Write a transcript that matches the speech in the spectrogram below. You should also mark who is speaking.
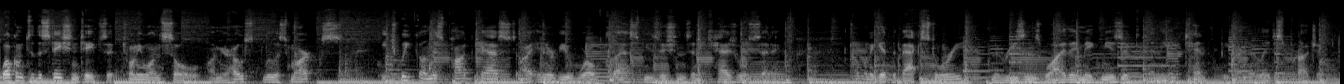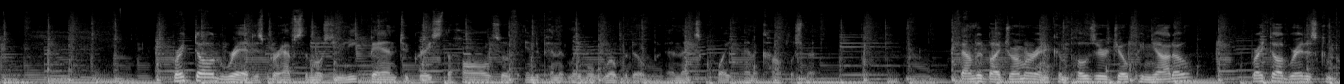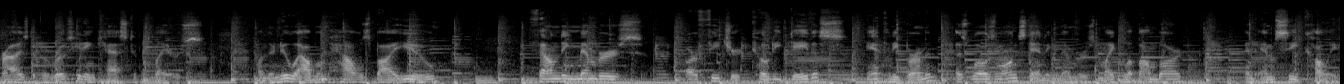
Speaker 1: Welcome to the Station Tapes at 21 Soul. I'm your host, Lewis Marks. Each week on this podcast, I interview world class musicians in a casual setting. I want to get the backstory, the reasons why they make music, and the intent behind their latest project. Bright Dog Red is perhaps the most unique band to grace the halls of independent label Ropeadope, and that's quite an accomplishment. Founded by drummer and composer Joe Pignato, Bright Dog Red is comprised of a rotating cast of players. On their new album, Howls by You, founding members are featured Cody Davis, Anthony Berman, as well as longstanding members Mike LaBombard and MC Cully.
